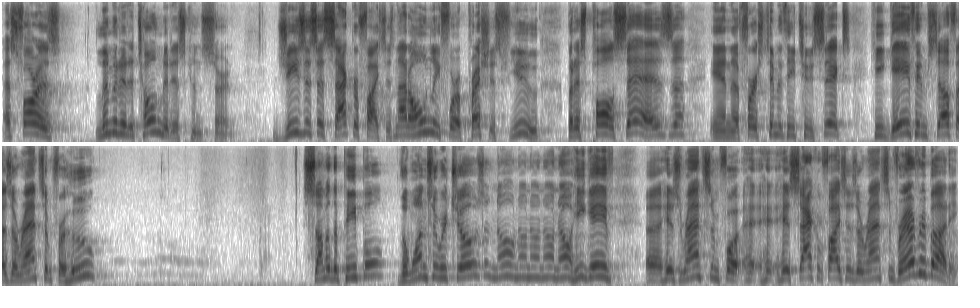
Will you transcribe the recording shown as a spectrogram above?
As far as limited atonement is concerned, Jesus' sacrifice is not only for a precious few, but as Paul says in 1 uh, Timothy 2.6, he gave himself as a ransom for who? Some of the people, the ones who were chosen? No, no, no, no, no. He gave uh, his ransom for, his sacrifice as a ransom for everybody.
